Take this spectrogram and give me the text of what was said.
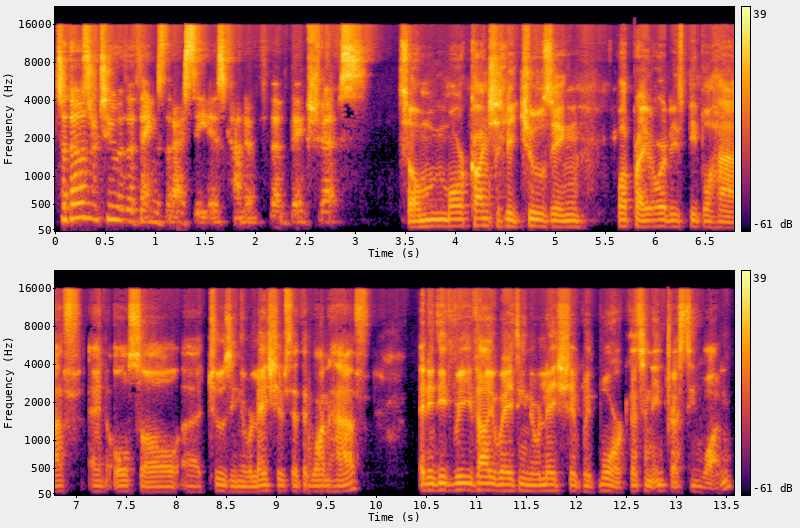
So those are two of the things that I see as kind of the big shifts. So more consciously choosing what priorities people have and also uh, choosing the relationships that they want to have and indeed reevaluating the relationship with work. That's an interesting one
